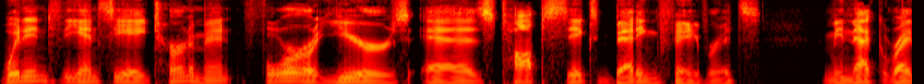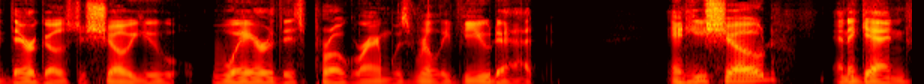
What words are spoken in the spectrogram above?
went into the NCAA tournament four years as top six betting favorites. I mean, that right there goes to show you where this program was really viewed at. And he showed, and again,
